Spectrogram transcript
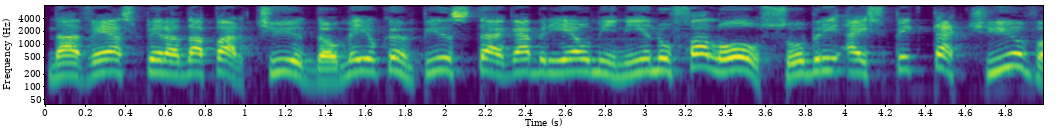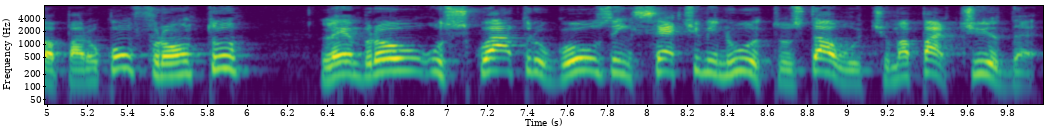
Na véspera da partida, o meio-campista Gabriel Menino falou sobre a expectativa para o confronto, lembrou os quatro gols em sete minutos da última partida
